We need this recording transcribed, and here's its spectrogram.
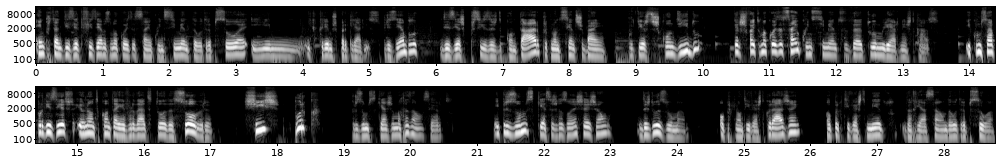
é importante dizer que fizemos uma coisa sem o conhecimento da outra pessoa e, e, que queremos partilhar isso. Por exemplo, dizeres que precisas de contar porque não te sentes bem por teres escondido, teres feito uma coisa sem o conhecimento da tua mulher, neste caso. E começar por dizer: Eu não te contei a verdade toda sobre X, porque presume-se que haja uma razão, certo? E presume-se que essas razões sejam das duas uma. Ou porque não tiveste coragem, ou porque tiveste medo da reação da outra pessoa.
